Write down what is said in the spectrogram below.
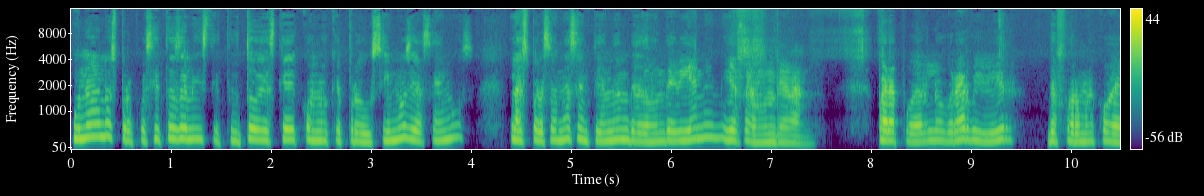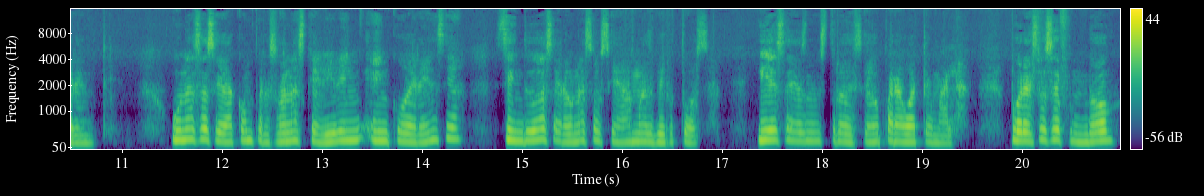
Uno de los propósitos del instituto es que con lo que producimos y hacemos, las personas entienden de dónde vienen y hacia dónde van, para poder lograr vivir de forma coherente. Una sociedad con personas que viven en coherencia sin duda será una sociedad más virtuosa. Y ese es nuestro deseo para Guatemala. Por eso se fundó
